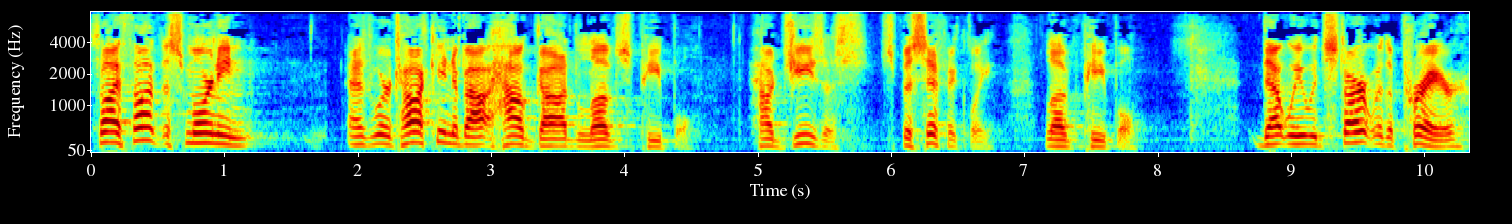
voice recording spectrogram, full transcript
So I thought this morning, as we're talking about how God loves people, how Jesus specifically loved people, that we would start with a prayer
